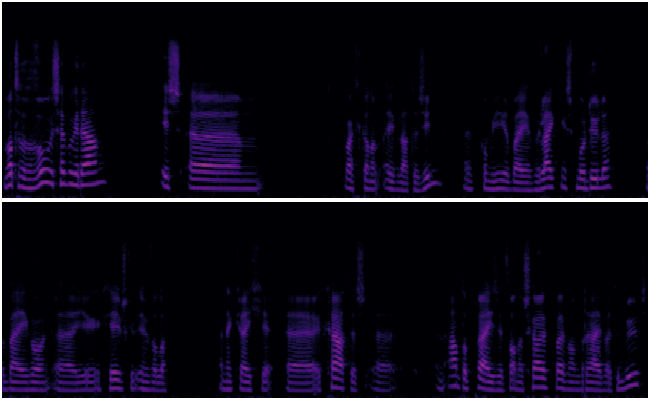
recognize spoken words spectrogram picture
wat we vervolgens hebben gedaan is... Um, wacht, ik kan hem even laten zien. Dan kom je hier bij een vergelijkingsmodule, waarbij je gewoon uh, je gegevens kunt invullen. En dan krijg je uh, gratis uh, een aantal prijzen van een schuifpui van bedrijven uit de buurt.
